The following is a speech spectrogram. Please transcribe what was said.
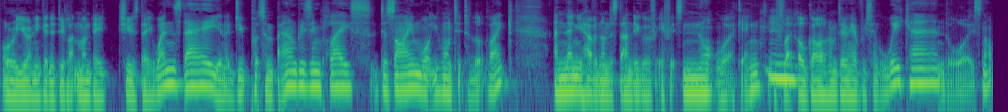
or are you only going to do like Monday, Tuesday, Wednesday? You know, do put some boundaries in place, design what you want it to look like, and then you have an understanding of if it's not working, if mm. like, oh God, I'm doing every single weekend, or it's not,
